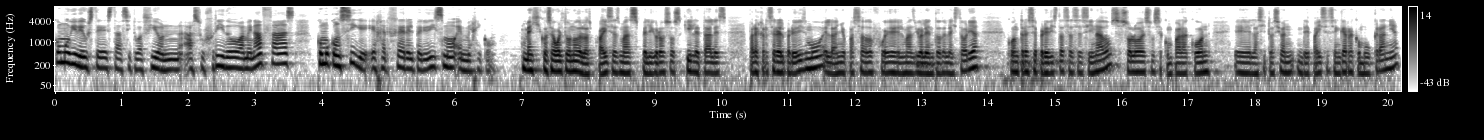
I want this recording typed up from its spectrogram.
¿Cómo vive usted esta situación? ¿Ha sufrido amenazas? ¿Cómo consigue ejercer el periodismo en México? México se ha vuelto uno de los países más peligrosos y letales para ejercer el periodismo. El año pasado fue el más violento de la historia, con 13 periodistas asesinados. Solo eso se compara con eh, la situación de países en guerra como Ucrania.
